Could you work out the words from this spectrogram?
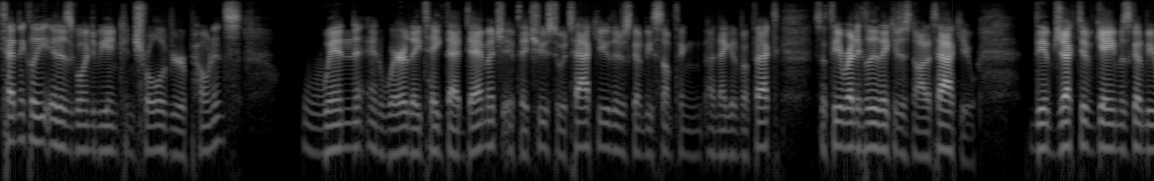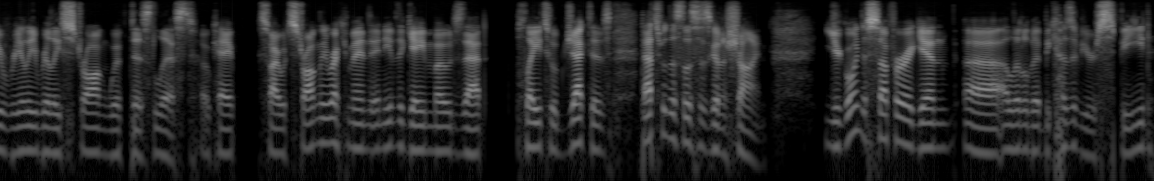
technically it is going to be in control of your opponents when and where they take that damage. If they choose to attack you, there's going to be something, a negative effect. So theoretically, they could just not attack you. The objective game is going to be really, really strong with this list, okay? So I would strongly recommend any of the game modes that play to objectives. That's where this list is going to shine. You're going to suffer again uh, a little bit because of your speed,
